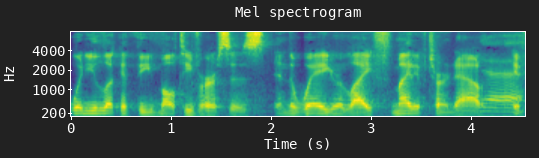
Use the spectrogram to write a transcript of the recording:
when you look at the multiverses and the way your life might have turned out Yeah. if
